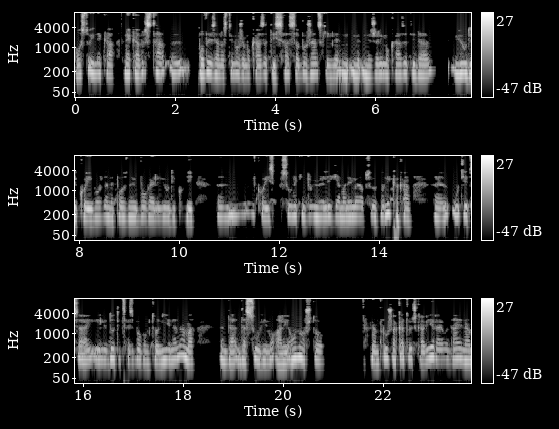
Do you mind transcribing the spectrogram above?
postoji neka, neka vrsta e, povezanosti, možemo kazati, sa, sa božanskim. Ne, ne, ne želimo kazati da ljudi koji možda ne poznaju Boga ili ljudi koji, e, koji su u nekim drugim religijama nemaju apsolutno nikakav e, utjecaj ili doticaj s Bogom. To nije na nama da, da sudimo, ali ono što nam pruža katolička vjera, evo daje nam,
